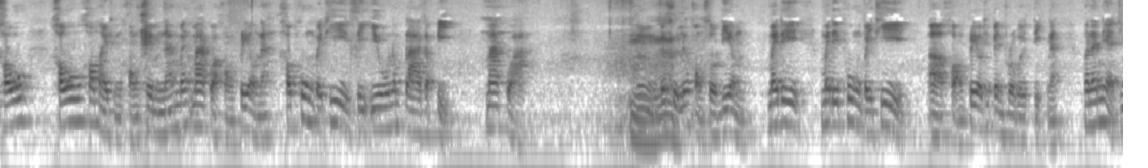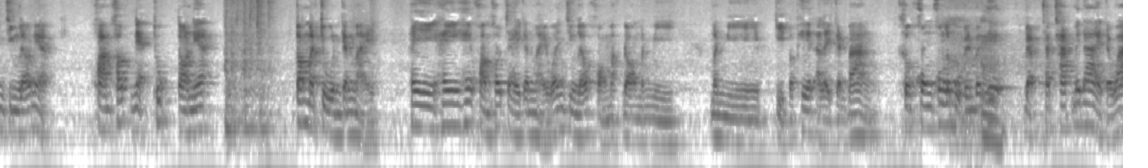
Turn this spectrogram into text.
เขาเขาเขาหมายถึงของเค็มนะไม่มากกว่าของเปรี้ยวนะเขาพุ่งไปที่ซีอิ๊วน้ำปลากะปิมากกว่า อืมก็คือเรื่องของโซเดียมไม่ได้ไม่ได้พุ่งไปที่เอ่อของเปรี้ยวที่เป็นโปรไบโอติกนะ เพราะฉะนั้นเนี่ยจริง ๆแล้วเนี่ยความเข้าเนี่ยทุกตอนเนี้ยต้องมาจูนกันใหม่ ให้ให้ให้ความเข้าใจกันใหม่ว่าจริงๆแล้วของหมักดองมันมีมันมีกี่ประเภทอะไรกันบ้าง คงคงคงระบุเป็นประเภทแบบชัดๆ ไม่ได้ แต่ว่า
